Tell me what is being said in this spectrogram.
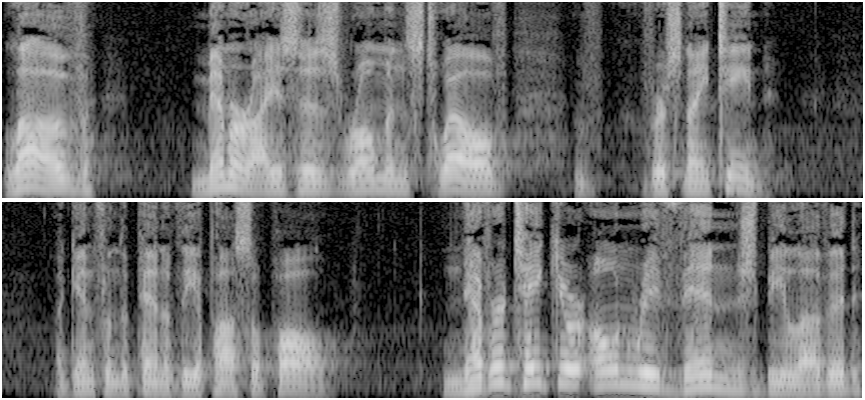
Love memorizes Romans 12, verse 19, again from the pen of the Apostle Paul. Never take your own revenge, beloved,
